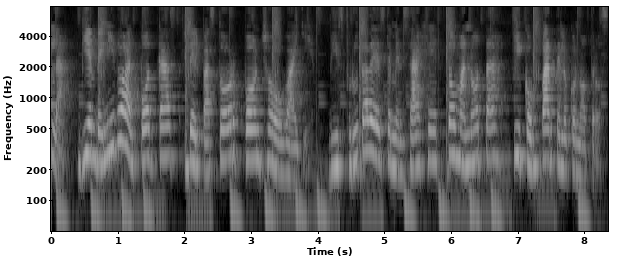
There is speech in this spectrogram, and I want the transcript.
Hola, bienvenido al podcast del pastor Poncho Ovalle. Disfruta de este mensaje, toma nota y compártelo con otros.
